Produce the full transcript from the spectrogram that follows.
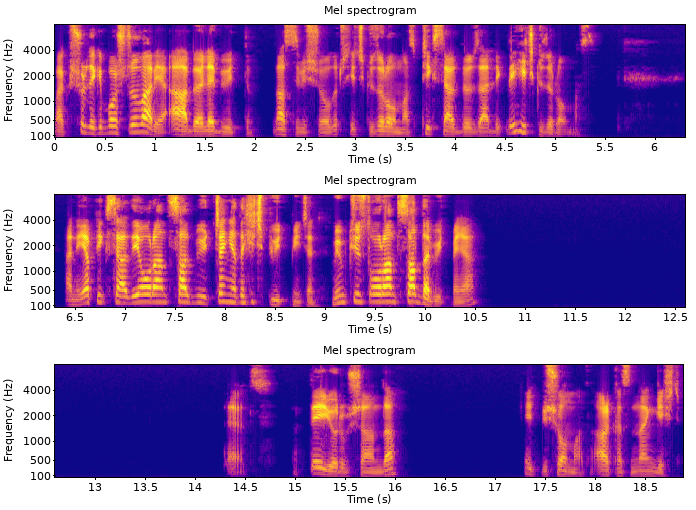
Bak şuradaki boşluğu var ya. Aa böyle büyüttüm. Nasıl bir şey olur? Hiç güzel olmaz. Pikselde özellikle hiç güzel olmaz. Hani ya pikselde ya orantısal büyüteceksin ya da hiç büyütmeyeceksin. Mümkünse orantısal da büyütme ya. Evet. Bak değiyorum şu anda. Hiçbir şey olmadı. Arkasından geçtim.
